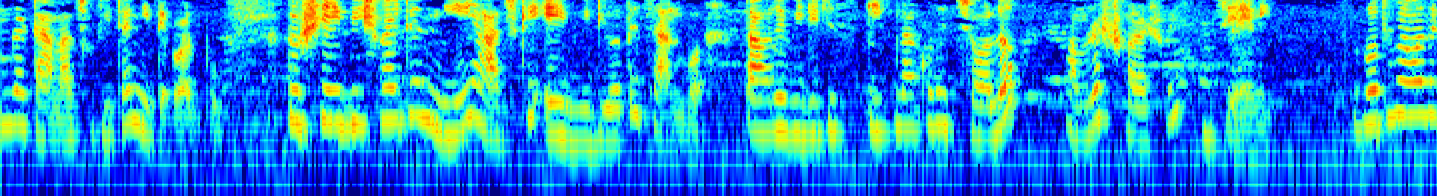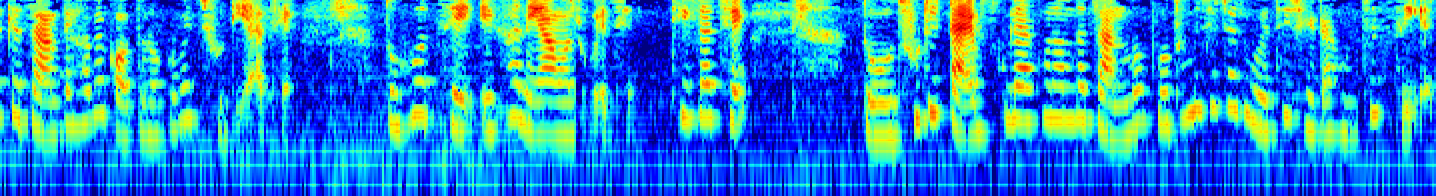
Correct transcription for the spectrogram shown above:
আমরা টানা ছুটিটা নিতে পারব। তো সেই বিষয়টা নিয়ে আজকে এই ভিডিওতে জানব। তাহলে ভিডিওটি স্কিপ না করে চলো আমরা সরাসরি জেনে নিই। প্রথমে আমাদেরকে জানতে হবে কত রকমের ছুটি আছে। তো হচ্ছে এখানে আমার রয়েছে, ঠিক আছে? তো ছুটির টাইপসগুলো এখন আমরা জানব। প্রথমে যেটা রয়েছে সেটা হচ্ছে সিএল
